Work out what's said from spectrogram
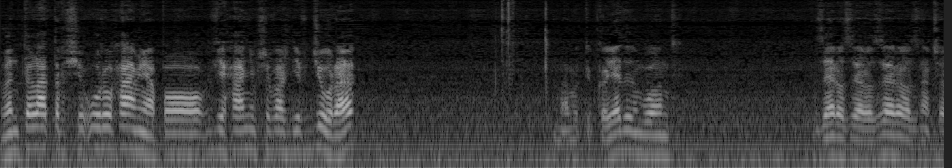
Wentylator się uruchamia po wjechaniu przeważnie w dziurę. Mamy tylko jeden błąd. 000 oznacza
